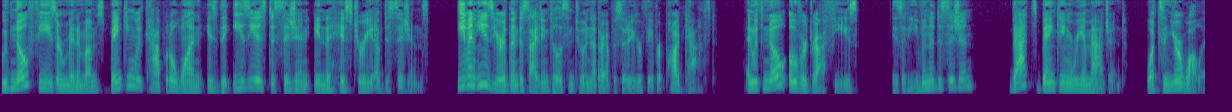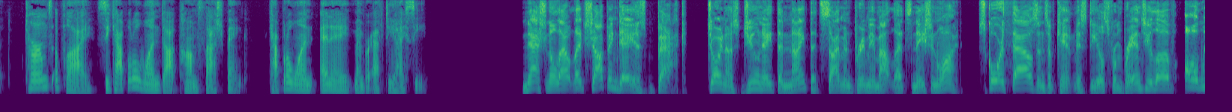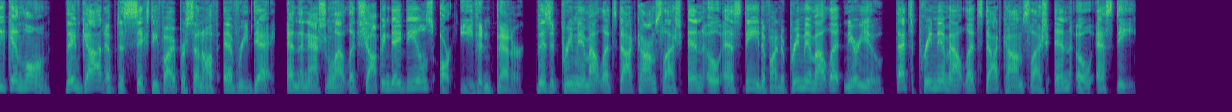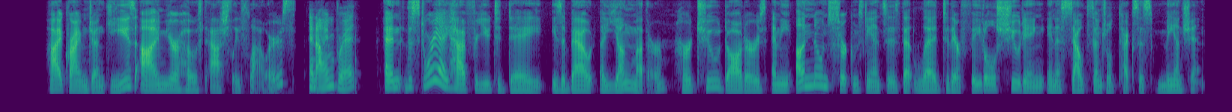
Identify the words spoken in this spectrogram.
With no fees or minimums, banking with Capital One is the easiest decision in the history of decisions. Even easier than deciding to listen to another episode of your favorite podcast. And with no overdraft fees, is it even a decision? That's banking reimagined. What's in your wallet? Terms apply. See CapitalOne.com slash bank. Capital One NA member FDIC. National Outlet Shopping Day is back. Join us June 8th and 9th at Simon Premium Outlets nationwide. Score thousands of can't miss deals from brands you love all weekend long. They've got up to 65% off every day, and the National Outlet Shopping Day deals are even better. Visit premiumoutlets.com slash NOSD to find a premium outlet near you. That's premiumoutlets.com slash NOSD. Hi, crime junkies. I'm your host, Ashley Flowers. And I'm Britt. And the story I have for you today is about a young mother, her two daughters, and the unknown circumstances that led to their fatal shooting in a South Central Texas mansion.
